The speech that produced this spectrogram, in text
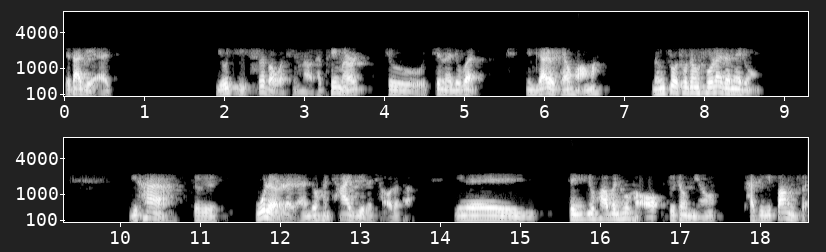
这大姐有几次吧，我听到她推门就进来就问：“你们家有田黄吗？能做出证书来的那种？”一看啊，就是屋里的人都很诧异的瞧着她，因为这一句话问出口，就证明。他是一棒槌，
